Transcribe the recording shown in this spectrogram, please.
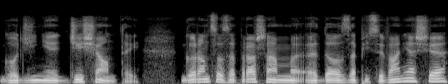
godzinie 10. Gorąco zapraszam e, do zapisywania się.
